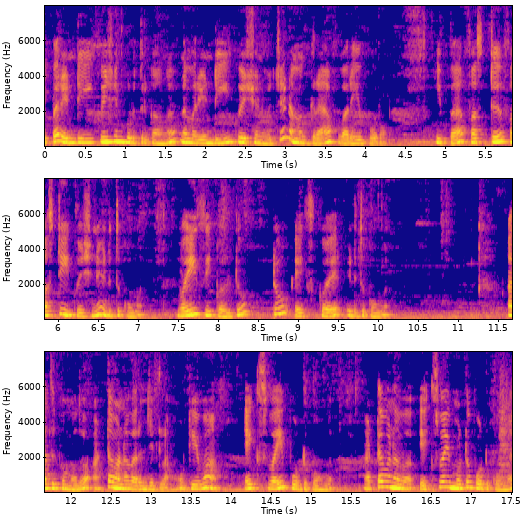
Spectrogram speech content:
இப்போ ரெண்டு ஈக்குவேஷன் கொடுத்துருக்காங்க. நம்ம ரெண்டு ஈக்குவேஷன் வச்சு நம்ம கிராஃப் வரைய போகிறோம் இப்போ ஃபஸ்ட்டு ஃபஸ்ட்டு ஈக்குவேஷனை எடுத்துக்கோங்க. Y is equal to two x square எடுத்துக்கோங்க. அதுக்கு மொதல் அட்டவணை வரைஞ்சிக்கலாம். ஓகேவா எக்ஸ் ஒய் போட்டுக்கோங்க. அட்டவணை எக்ஸ் ஒய் மட்டும் போட்டுக்கோங்க.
